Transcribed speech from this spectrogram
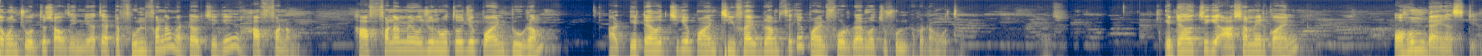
তখন চলতো সাউথ ইন্ডিয়াতে একটা ফুল ফানাম একটা হচ্ছে গিয়ে হাফ ফানাম। হাফ ফানামের ওজন হতো যে পয়েন্ট টু গ্রাম আর এটা হচ্ছে গিয়ে পয়েন্ট থ্রি ফাইভ গ্রাম থেকে পয়েন্ট ফোর গ্রাম হচ্ছে ফুল ফানাম হতো। এটা হচ্ছে কি আসামের কয়েন অহোম ডাইনাস্টির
